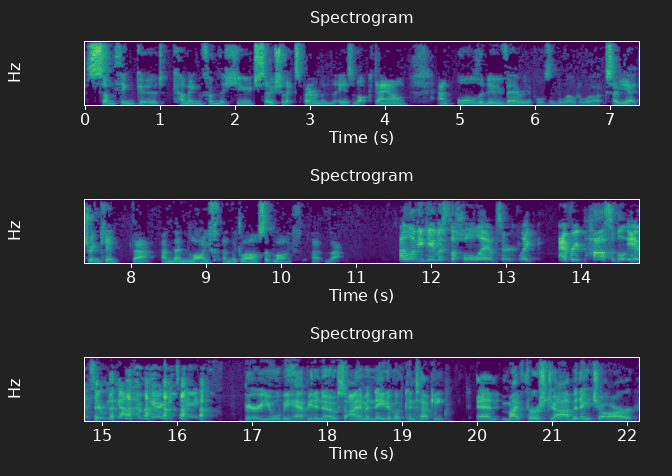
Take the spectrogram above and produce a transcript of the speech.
something good coming from the huge social experiment that is lockdown and all the new variables in the world of work. So yeah, drinking that, and then life and the glass of life uh, that. I love you gave us the whole answer, like every possible answer we got from Perry today. Perry, you will be happy to know. So I am a native of Kentucky, and my first job in HR,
